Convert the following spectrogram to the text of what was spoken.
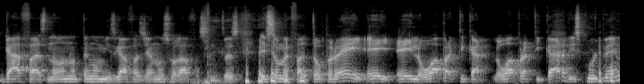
gafas, ¿no? No tengo mis gafas, ya no uso gafas. Entonces, eso me faltó. Pero, hey, hey, hey, lo voy a practicar. Lo voy a practicar, disculpen.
